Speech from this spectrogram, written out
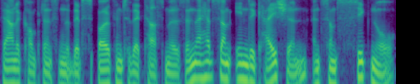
founder confidence and that they've spoken to their customers and they have some indication and some signal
